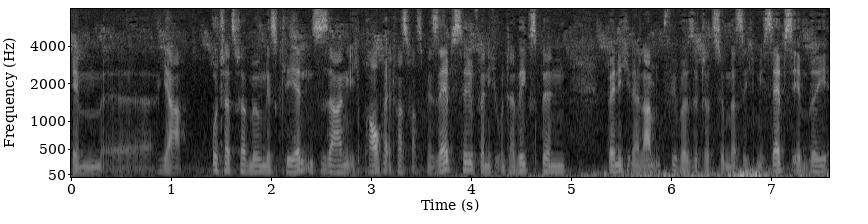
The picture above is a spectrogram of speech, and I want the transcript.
im äh, ja, Urteilsvermögen des Klienten zu sagen, ich brauche etwas, was mir selbst hilft, wenn ich unterwegs bin, wenn ich in einer Lampenfiebersituation, dass ich mich selbst eben äh,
